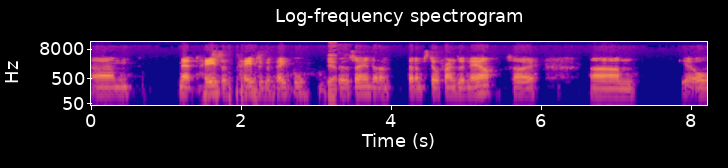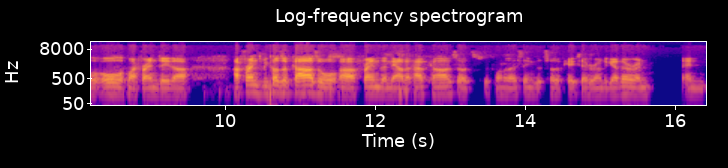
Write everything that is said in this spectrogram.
Um, met heaps of heaps of good people Yep. through the scene that I'm that I'm still friends with now. So, um, yeah, all all of my friends either are friends because of cars or are friends and now that have cars. So it's it's one of those things that sort of keeps everyone together and and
